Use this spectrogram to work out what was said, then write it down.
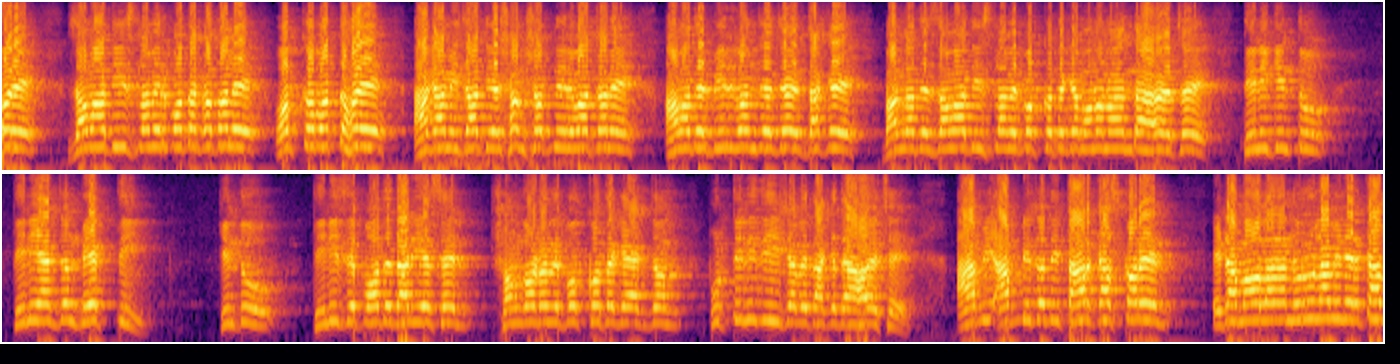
করে জামাতি ইসলামের পতাকা তলে ঐক্যবদ্ধ হয়ে আগামী জাতীয় সংসদ নির্বাচনে আমাদের বীরগঞ্জে যে যাকে বাংলাদেশ জামাতি ইসলামের পক্ষ থেকে মনোনয়ন দেওয়া হয়েছে তিনি কিন্তু তিনি একজন ব্যক্তি। কিন্তু তিনি যে পদে দাঁড়িয়েছেন সংগঠনের পক্ষ থেকে একজন প্রতিনিধি হিসেবে তাকে দেওয়া হয়েছে। আমি, আপনি যদি তার কাজ করেন, এটা মাওলানা নুরুল আমিনের কাজ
